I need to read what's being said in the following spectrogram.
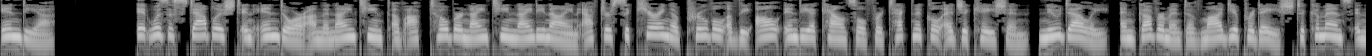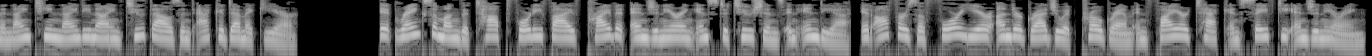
India. It was established in Indore on 19 October 1999 after securing approval of the All India Council for Technical Education, New Delhi, and Government of Madhya Pradesh to commence in the 1999-2000 academic year. It ranks among the top 45 private engineering institutions in India. It offers a four-year undergraduate program in fire tech and safety engineering.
